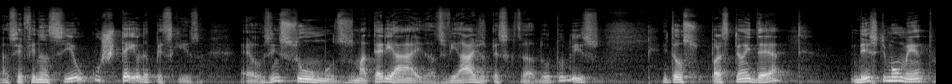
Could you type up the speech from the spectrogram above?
Você financia o custeio da pesquisa, é, os insumos, os materiais, as viagens do pesquisador, tudo isso. Então, para você ter uma ideia, neste momento,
